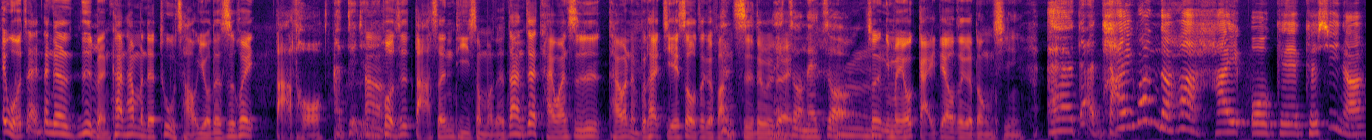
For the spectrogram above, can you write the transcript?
哎，我在那个日本看他们的吐槽，有的是会打头啊，对对对，或者是打身体什么的，但在台湾是不是台湾人不太接受这个方式，对不对？没错没错。所以你们有改掉这个东西。呃，但台湾的话还 OK，可是呢，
